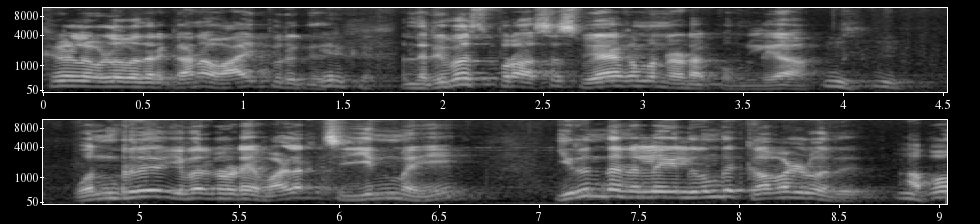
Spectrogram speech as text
கீழே விழுவதற்கான வாய்ப்பு இருக்குது இருக்கு. அந்த ரிவர்ஸ் ப்ராசஸ் வேகமாக நடக்கும் இல்லையா. ஒன்று இவர்களுடைய வளர்ச்சி இன்மை இருந்த நிலையிலிருந்து கவழ்வது. அப்போ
